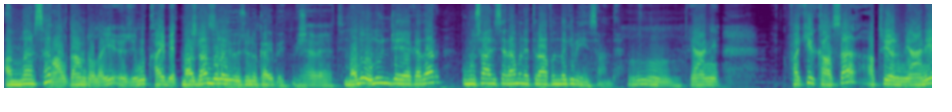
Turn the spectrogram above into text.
anlarsak maldan dolayı özünü kaybetmiş. Maldan insan. dolayı özünü kaybetmiş. Evet. Malı oluncaya kadar bu Musa Aleyhisselam'ın etrafındaki bir insandı. Hmm, yani fakir kalsa atıyorum yani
